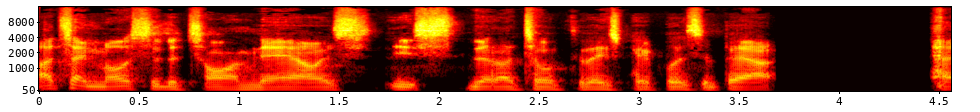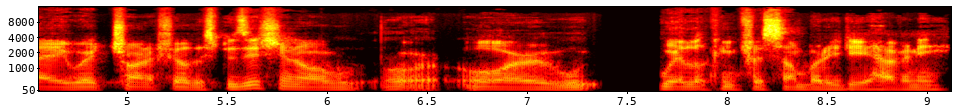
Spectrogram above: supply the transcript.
I'd say most of the time now is, is that I talk to these people is about, hey, we're trying to fill this position or, or, or we're looking for somebody. Do you have any,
